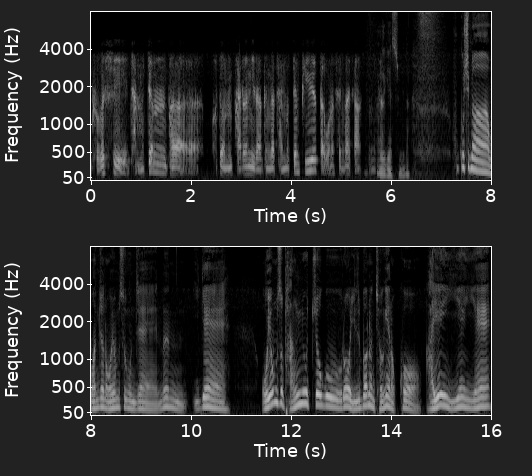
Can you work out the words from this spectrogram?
그것이 잘못된 바, 어떤 발언이라든가 잘못된 비유였다고는 생각하지 않습니다. 알겠습니다. 후쿠시마 원전 오염수 문제는 이게 오염수 방류 쪽으로 일본은 정해놓고 IAEA의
